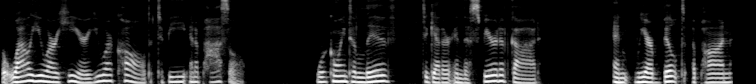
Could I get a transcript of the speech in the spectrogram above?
But while you are here, you are called to be an apostle. We're going to live together in the Spirit of God, and we are built upon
